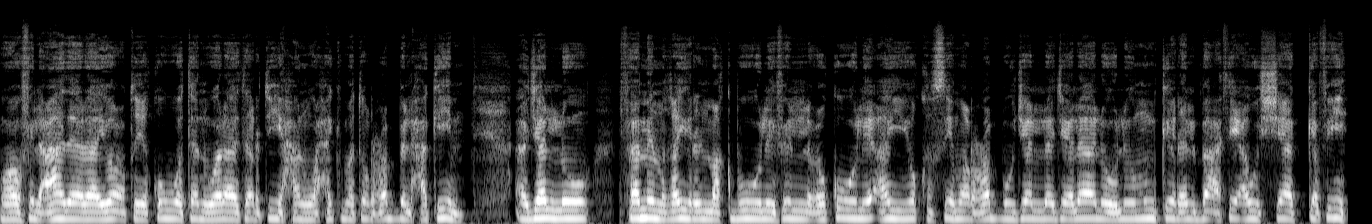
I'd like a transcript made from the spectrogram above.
وهو في العادة لا يعطي قوة ولا ترجيحا وحكمة الرب الحكيم. أجل فمن غير المقبول في العقول أن يقسم الرب جل جلاله لمنكر البعث أو الشاك فيه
